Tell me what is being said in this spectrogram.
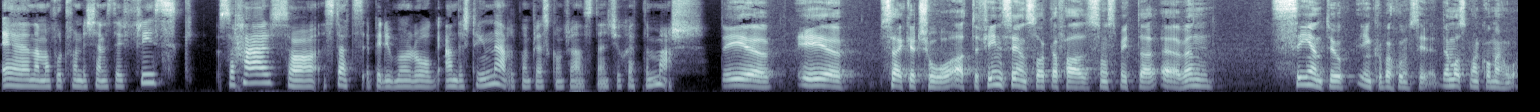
eh, när man fortfarande känner sig frisk, så här sa statsepidemiolog Anders Tegnell på en presskonferens den 26 mars. Det är, är säkert så att det finns enstaka fall som smittar även sent i inkubationstiden. Det måste man komma ihåg.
